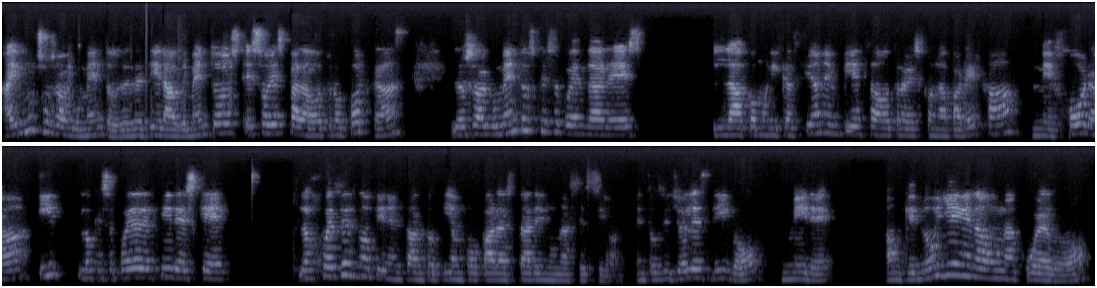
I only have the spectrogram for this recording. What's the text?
hay muchos argumentos, es decir, argumentos, eso es para otro podcast. Los argumentos que se pueden dar es, la comunicación empieza otra vez con la pareja, mejora y lo que se puede decir es que los jueces no tienen tanto tiempo para estar en una sesión. Entonces yo les digo, mire, aunque no lleguen a un acuerdo,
